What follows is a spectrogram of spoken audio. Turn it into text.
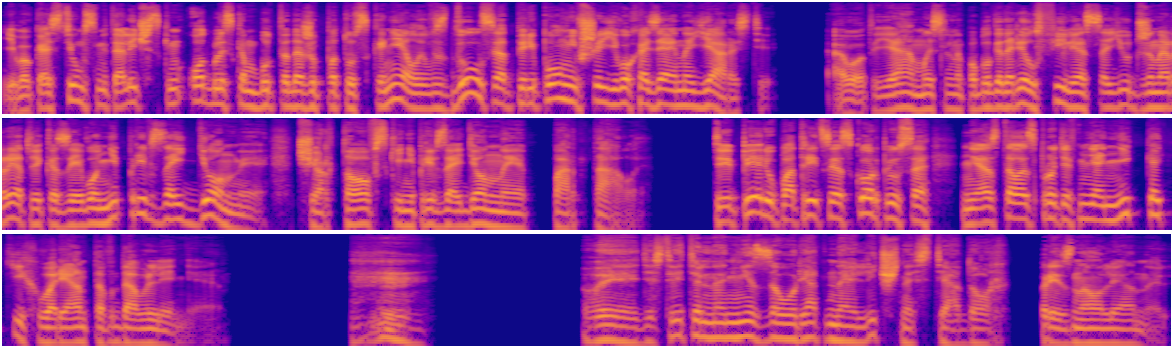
Его костюм с металлическим отблеском будто даже потускнел и вздулся от переполнившей его хозяина ярости. А вот я мысленно поблагодарил Филиаса Юджина Ретвика за его непревзойденные, чертовски непревзойденные порталы. Теперь у Патриция Скорпиуса не осталось против меня никаких вариантов давления. Хм. «Вы действительно незаурядная личность, Теодор», — признал Леонель.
